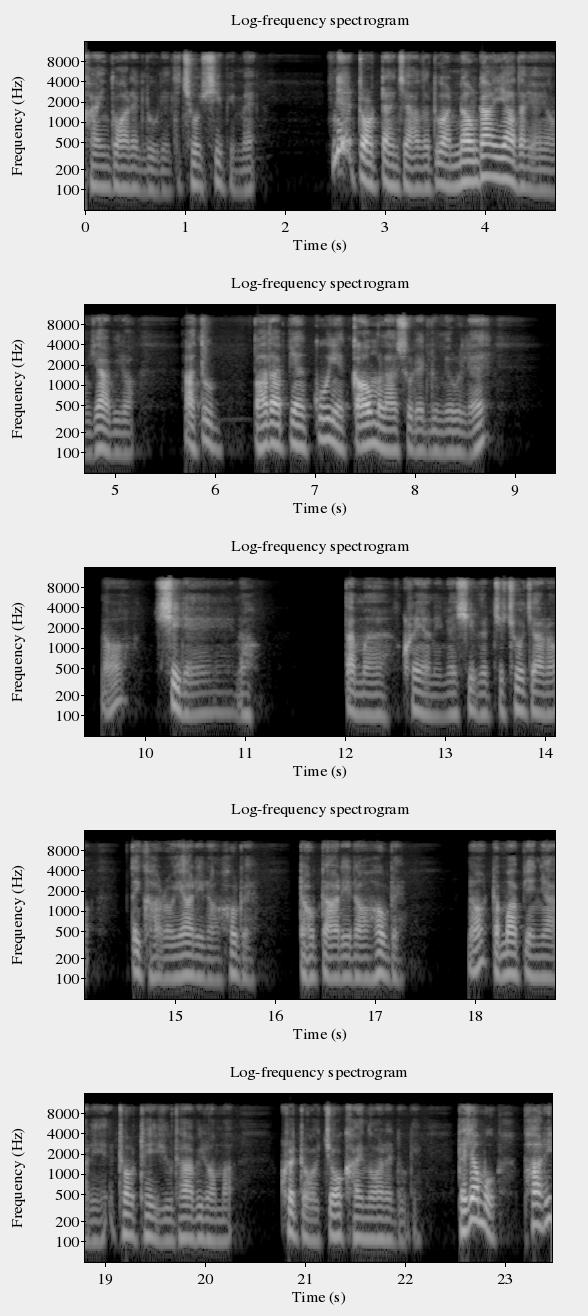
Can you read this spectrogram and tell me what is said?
ခိုင်းသွားတဲ့လူတွေတချို့ရှိပြီမဲ့နှစ်အတော်တန်ကြာဆိုသူကနောင်တရတဲ့ရောင်ရောင်ရပြီးတော့ဟာသူဘာသာပြန်ကိုရင်ကောင်းမလားဆိုတဲ့လူမျိုးတွေလည်းเนาะရှိတယ်เนาะ တမန်ခရိယန်တွေလည်းရှိတယ်တချို့ကြတော့သိခါတော်ရတွေတော့ဟုတ်တယ်ဒေါက်တာတွေတော့ဟုတ်တယ်နော်ဓမ္မပညာတွေအထောက်ထိပ်ယူထားပြီးတော့မှခရစ်တော်ကြောခိုင်းသွားတဲ့လူတွေဒါကြောင့်မို့ပါရိ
